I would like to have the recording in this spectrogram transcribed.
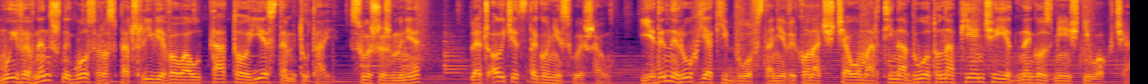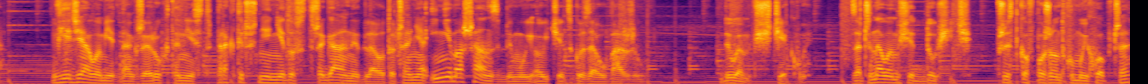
Mój wewnętrzny głos rozpaczliwie wołał: Tato, jestem tutaj. Słyszysz mnie? Lecz ojciec tego nie słyszał. Jedyny ruch, jaki było w stanie wykonać ciało Martina, było to napięcie jednego z mięśni łokcia. Wiedziałem jednak, że ruch ten jest praktycznie niedostrzegalny dla otoczenia i nie ma szans, by mój ojciec go zauważył. Byłem wściekły. Zaczynałem się dusić. Wszystko w porządku, mój chłopcze?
